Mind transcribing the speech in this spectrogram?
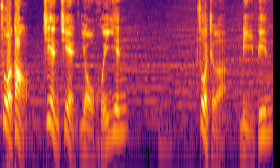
做到件件有回音。作者。李斌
